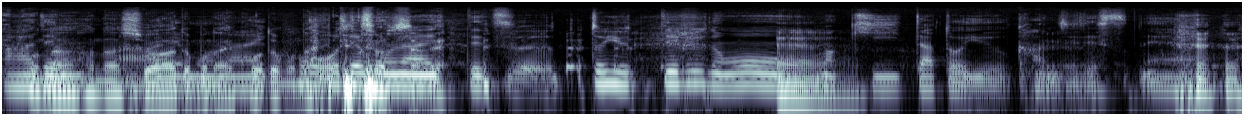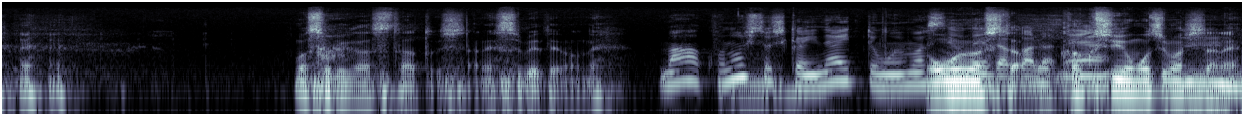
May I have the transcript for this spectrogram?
こんな話はああでもないこうでもないこうってずっと言ってるのを、ええ。まあ、聞いたという感じですね。まあそれがスタートでしたね全てのね。まあこの人しかいないって思いましたよね。思いました。だからね。もう確信を持ちましたね、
